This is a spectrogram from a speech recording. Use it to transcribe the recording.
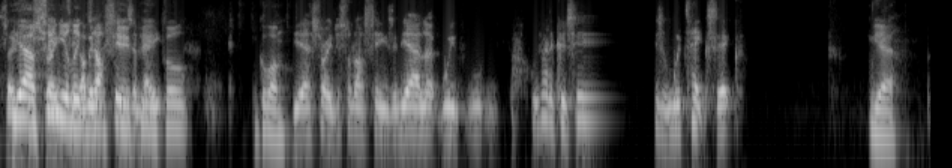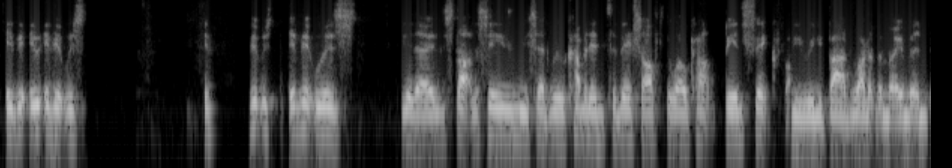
So yeah, I've seen you linked I mean, a few people. Go on. Yeah, sorry, just on our season. Yeah, look, we've we've had a good season. We'd take sick. Yeah. If it, if it was, if it was, if it was, you know, the start of the season, you said we were coming into this after the World Cup being sick. Be a really bad run at the moment.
